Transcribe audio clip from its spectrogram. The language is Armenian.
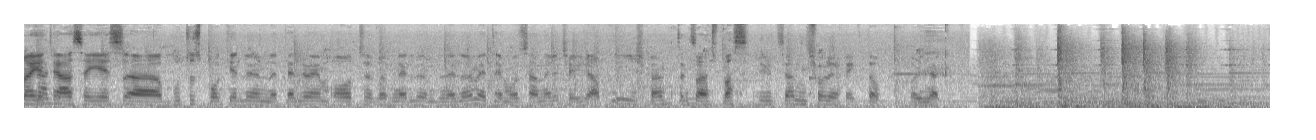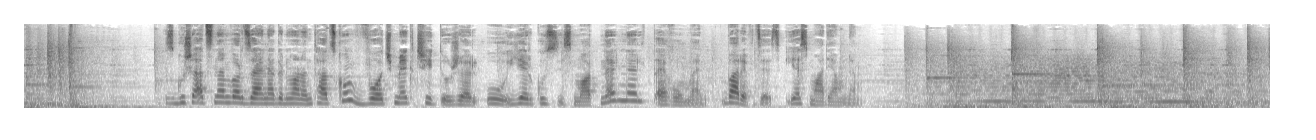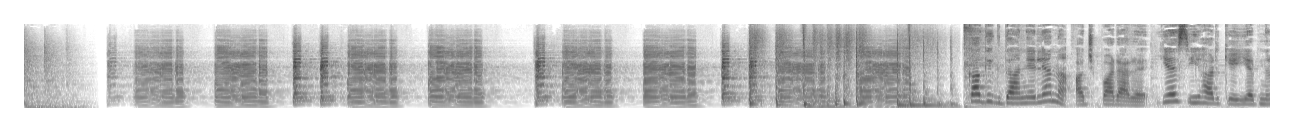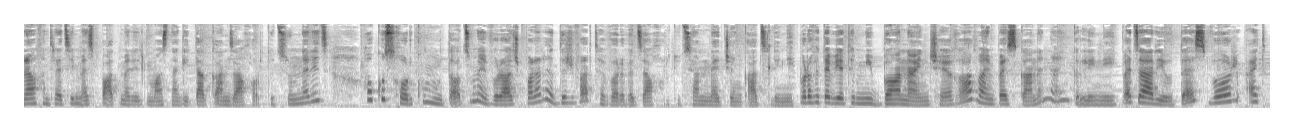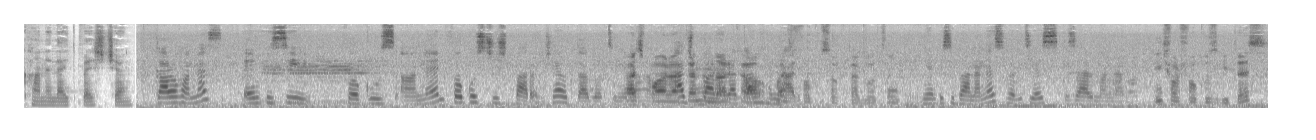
Հիմա եթե ասեի ես բութուս փոկելու եմ, նետելու եմ, օդ բռնելու եմ, դնելու եմ, այդ էմոցիաները չէի ապրի, ինչքան տենց անսպասելիության ինչ որ էֆեկտով, օրինակ։ Զգուշացնեմ, որ ձայնագրման ընթացքում ոչ մեկ չի դուժել ու երկուսիս մատներն էլ տեղում են։ Բարև ձեզ, ես Մարիամն եմ։ Գագիկ Դանիելյանը աճպարար է։ Ես իհարկե, երբ նրան խնդրեցի մեզ պատմել իր մասնագիտական զախորտություններից, հոգուս խորքում մտածում էի, որ աճպարարը դժվար թե որևէ զախորտության մեջ ընկած լինի, որովհետև եթե մի բան այն չեղավ, այնպես կանեն, այն կլինի։ Բայց արի ու տես, որ այդքան էլ այդպես չէ։ Կարողանաս այնպիսի ֆոկուս անել, ֆոկուս ճիշտ բառն չէ օգտագործել։ Աճպարական հնարքա, բայց ֆոկուս օգտագործենք։ Մի այնպիսի բան անես, որից ես կզարմանամ։ Ինչ որ ֆոկուս գիտես,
